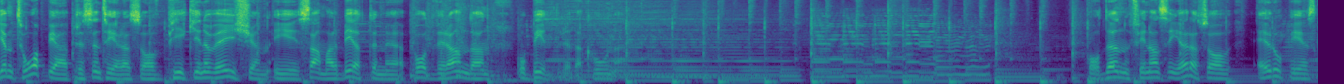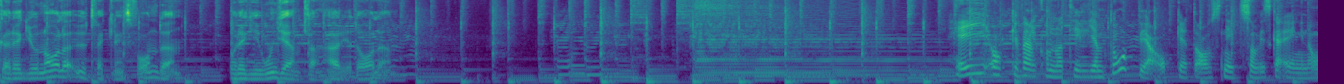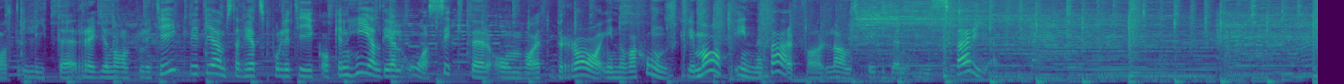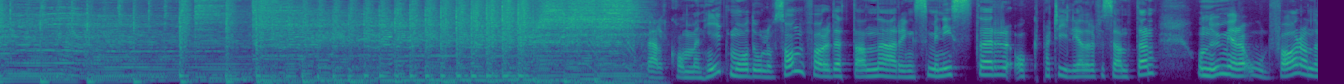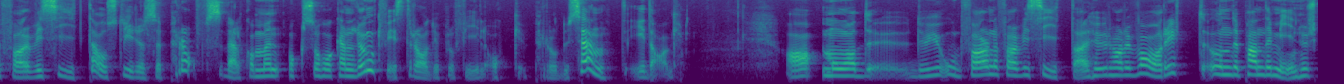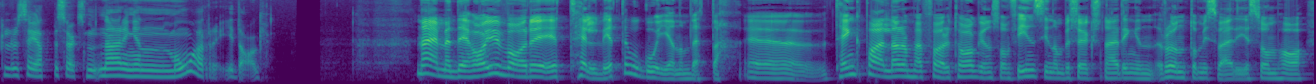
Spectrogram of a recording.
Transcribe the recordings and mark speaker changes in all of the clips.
Speaker 1: Jämtopia presenteras av Peak Innovation i samarbete med poddverandan och bildredaktionen. Podden finansieras av Europeiska regionala utvecklingsfonden och Region Jämtland Härjedalen.
Speaker 2: Hej och välkomna till Jämtopia och ett avsnitt som vi ska ägna åt lite regionalpolitik, lite jämställdhetspolitik och en hel del åsikter om vad ett bra innovationsklimat innebär för landsbygden i Sverige. Välkommen hit Maud Olofsson, före detta näringsminister och partiledare för Centern och numera ordförande för Visita och styrelseproffs. Välkommen också Håkan Lundqvist, radioprofil och producent idag. Ja, Maud, du är ju ordförande för Visita. Hur har det varit under pandemin? Hur skulle du säga att besöksnäringen mår idag?
Speaker 3: Nej, men det har ju varit ett helvete att gå igenom detta. Eh, tänk på alla de här företagen som finns inom besöksnäringen runt om i Sverige som har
